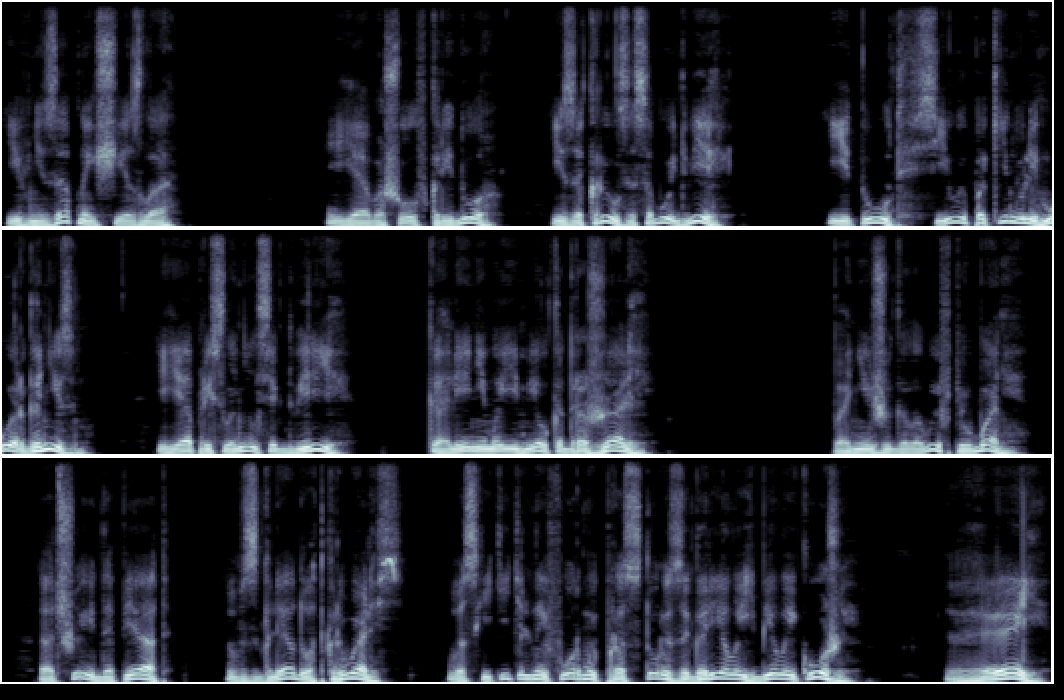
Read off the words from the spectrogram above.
И внезапно исчезла. Я вошел в коридор и закрыл за собой дверь. И тут силы покинули мой организм, и я прислонился к двери. Колени мои мелко дрожали. Пониже головы в тюрбане, от шеи до пят, взгляду открывались восхитительной формы просторы загорелой белой кожи. «Эй!»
